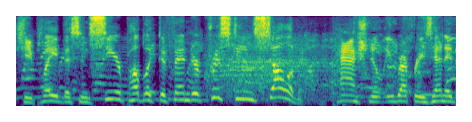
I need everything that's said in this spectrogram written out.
She played the sincere public defender Christine Sullivan, passionately represented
